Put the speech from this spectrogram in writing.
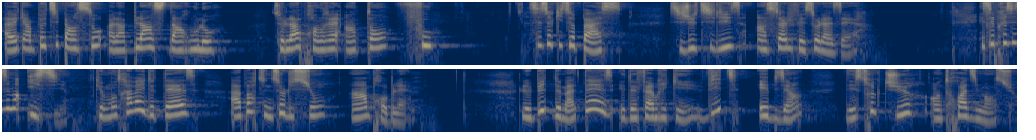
avec un petit pinceau à la place d'un rouleau. Cela prendrait un temps fou. C'est ce qui se passe si j'utilise un seul faisceau laser. Et c'est précisément ici que mon travail de thèse apporte une solution à un problème. Le but de ma thèse est de fabriquer vite et bien des structures en trois dimensions.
